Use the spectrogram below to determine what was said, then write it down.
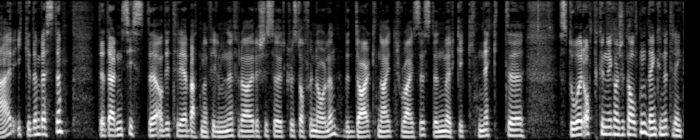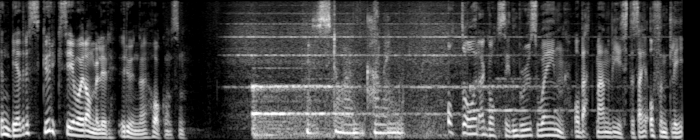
er ikke den beste. Dette er den siste av de tre Batman-filmene fra regissør Christopher Nolan. The Dark Night Rises, Den mørke knekt, eh, står opp, kunne vi kanskje kalt den. Den kunne trengt en bedre skurk, sier vår anmelder Rune Haakonsen. storm coming. Åtte år er gått siden Bruce Wayne og Batman viste seg offentlig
